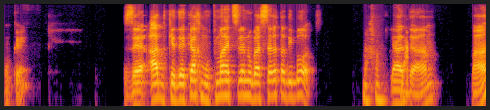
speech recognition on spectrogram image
אוקיי? זה עד כדי כך מוטמע אצלנו בעשרת הדיברות. נכון. לאדם, מה?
